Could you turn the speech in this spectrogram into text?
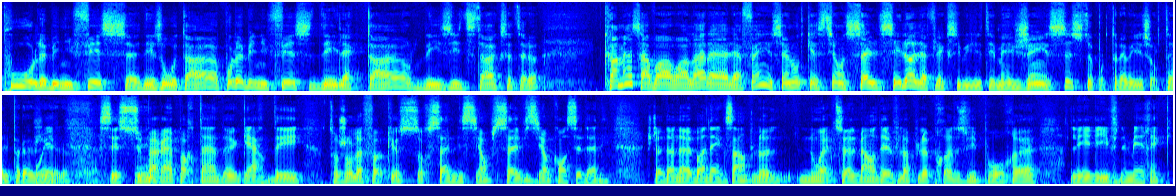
pour le bénéfice des auteurs, pour le bénéfice des lecteurs, des éditeurs, etc. Comment ça va avoir l'air à la fin? C'est une autre question. C'est là la flexibilité, mais j'insiste pour travailler sur tel projet. Oui. C'est super important de garder toujours le focus sur sa mission puis sa vision qu'on s'est donnée. Je te donne un bon exemple. là. Nous, actuellement, on développe le produit pour euh, les livres numériques,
